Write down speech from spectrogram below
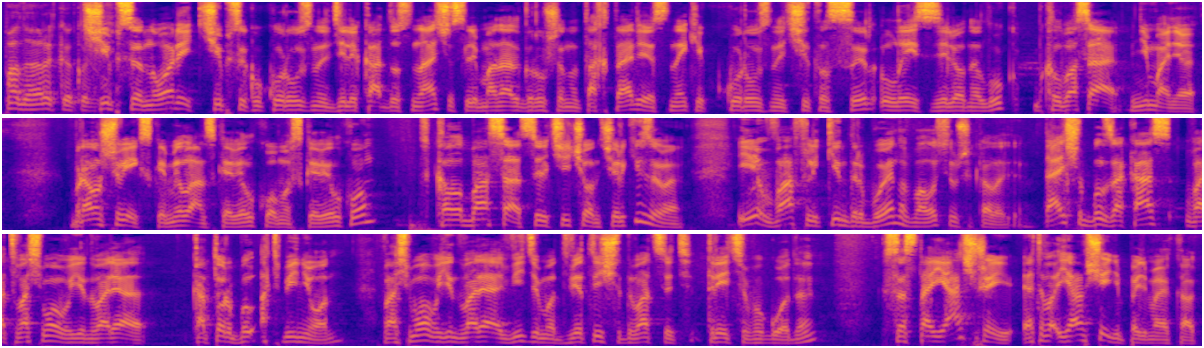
Подарок какой-то. Чипсы нори, чипсы кукурузные деликатус начос, лимонад груша на тахтаре, снеки кукурузный читос сыр, лейс зеленый лук, колбаса, внимание, брауншвейгская, миланская, вилкомовская, вилком, колбаса сальчичон черкизова и вафли киндер буэно в молочном шоколаде. Дальше был заказ от 8 января, который был отменен. 8 января, видимо, 2023 года, состоящий, этого я вообще не понимаю как,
